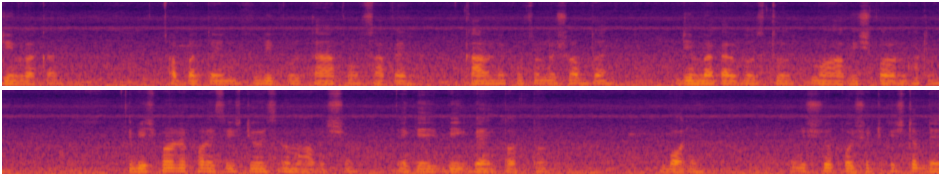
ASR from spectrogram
ডিম্বাকার। অভ্যন্তরীণ বিপুল তাপ ও চাপের কারণে প্রচণ্ড শব্দ ডিম্বাকার বস্তুর মহাবিস্ফোরণ ঘটে। এই বিস্ফোরণের ফলে সৃষ্টি হয়েছিল মহাবিশ্ব। একেই বিগ ব্যাং তত্ত্ব বলে। উনিশশো পঁয়ষট্টি খ্রিস্টাব্দে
